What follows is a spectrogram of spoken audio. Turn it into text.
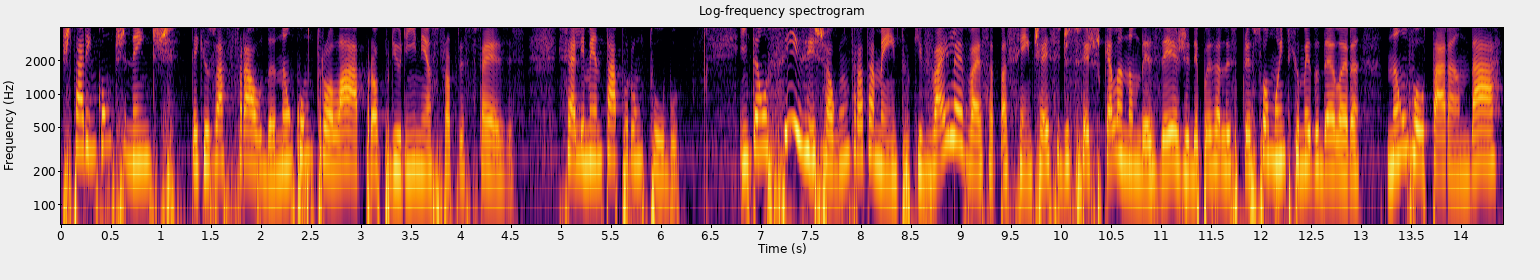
Estar incontinente, ter que usar fralda, não controlar a própria urina e as próprias fezes. Se alimentar por um tubo. Então, se existe algum tratamento que vai levar essa paciente a esse desfecho que ela não deseja, e depois ela expressou muito que o medo dela era não voltar a andar,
